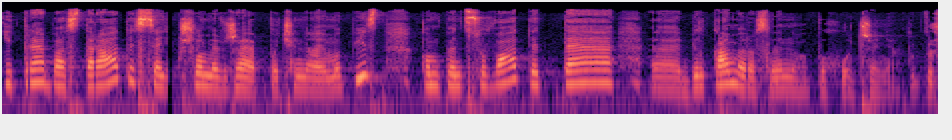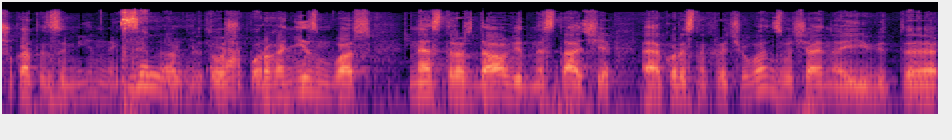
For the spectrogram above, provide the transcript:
І треба старатися, якщо ми вже починаємо піст, компенсувати те е, білками рослинного походження. Тобто шукати замінники, Замінники, так, для того, так. щоб організм ваш не страждав від нестачі е, корисних речовин, звичайно, і від е,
